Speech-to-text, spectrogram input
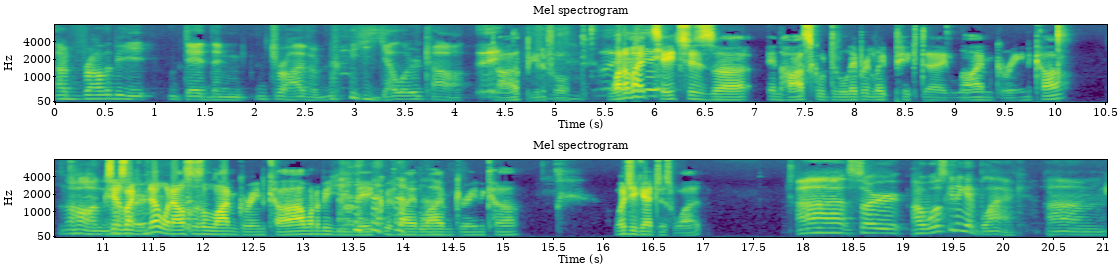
I'd rather be dead than drive a yellow car. Oh, beautiful. One of my teachers uh, in high school deliberately picked a lime green car. Oh no! He was like, no one else has a lime green car. I want to be unique with my lime green car. What'd you get? Just white? Uh, so I was gonna get black. Um,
